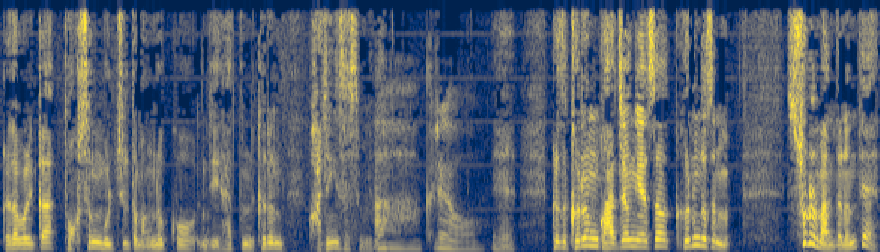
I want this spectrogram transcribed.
그러다 보니까 독성 물질도 막 넣고 이제 했던 그런 과정이 있었습니다. 아, 그래요. 예. 그래서 그런 과정에서 그런 것을 술을 만드는데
